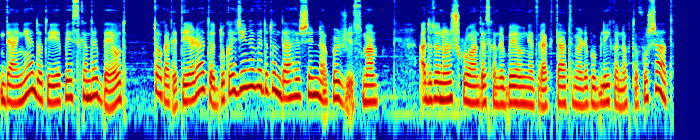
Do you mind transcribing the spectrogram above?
Danja do t'i jepej Skënderbeut, tokat e tjera të Dukagjinëve do të ndaheshin përgjysmë. A do të nënshkruante Skënderbeu një traktat me Republikën në këtë fushatë?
